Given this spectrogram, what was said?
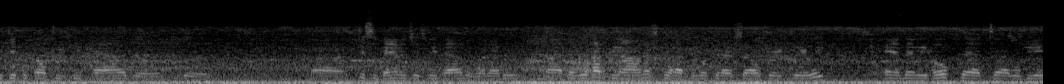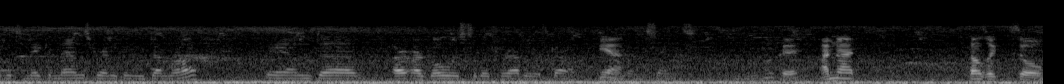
the difficulties we've had, the, the uh, disadvantages we've had, or whatever. Uh, but we'll have to be honest. We'll have to look at ourselves very clearly, and then we hope that uh, we'll be able to make amends for anything we've done wrong. And uh, our, our goal is to live forever with God Yeah. and the saints. Okay. I'm not. Sounds like so.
